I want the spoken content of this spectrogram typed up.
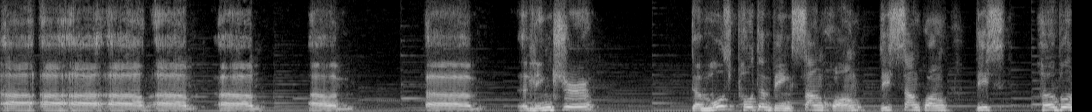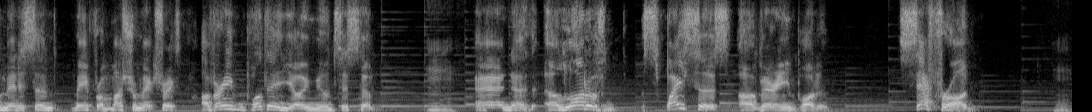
uh, uh, uh, um, um, um, um uh, the most potent being sanghuang. This sanghuang, this herbal medicine made from mushroom extracts are very important in your immune system. And a lot of spices are very important. Saffron mm.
